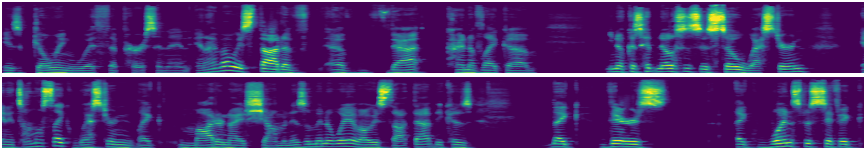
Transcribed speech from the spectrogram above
is going with the person and and I've always thought of of that kind of like um you know because hypnosis is so western and it's almost like western like modernized shamanism in a way i've always thought that because like there's like one specific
